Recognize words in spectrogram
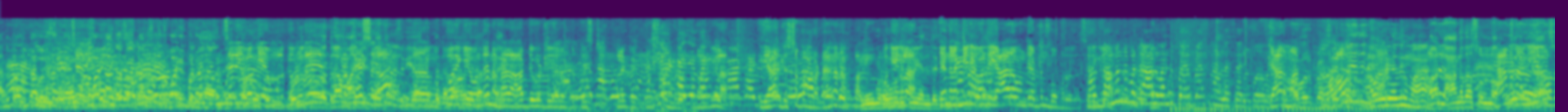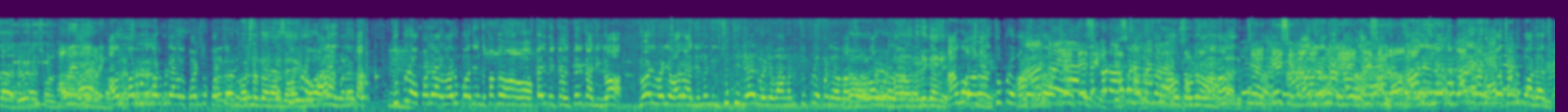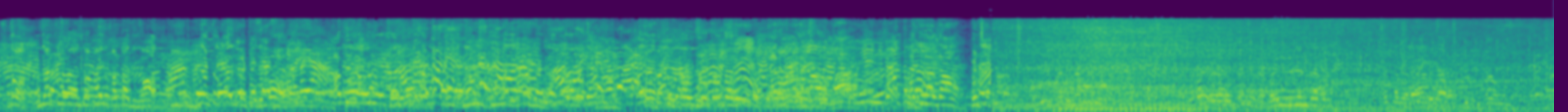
Anita. Anita. Anita. Sir okay உங்களுக்கு வந்து பேசலாம். உங்க கோரிக்கையை வந்து நம்ம மேல ஆர்டி டிஆர்ஓ பேசிட்டு கலெக்டர் பேசிட்டு ஓகேங்களா? இது யாரும் டிஸ்டர்ப் பண்ண மாட்டாங்க நான் பார்க்கிறேன். ஓகேங்களா? எங்களை மீறி வந்து யாரும் வந்து எடுத்துன்னு போக போறது இல்ல சரிங்களா? சம்பந்தப்பட்ட ஆள் வந்து பே- பேசணும்ல சார் இப்போ. யாருமா அவர் எதுக்கு நாங்க தான் சொல்லணும். நாங்க தான் நீங்க தான் சொல்லணும். அவர் எதுக்கு போறீங்க? அவர் மறுபடியும் மறுபடியும் எங்களுக்கு படிச்சு படிச்சு கொடுத்துருக்காரு. துப்புரவு பணியாளர் பண்ணா- துப்புரவு பணியாளர் வரும்போது இந்த பக்கம் கை வைக்காது பெருக்காதீங்க. ரோடு வழியா வராதீங்க நீங்க சுத்தி நேர் வழியா வாங்கன்னு துப்புரவு பணியாளர் வர அவங்க வர துப்புரவு போடுறாரு இந்த இடத்துல இந்த கயிறு கட்டாதீங்க இந்த இடத்துல கயிறு கட்டாதீங்க அப்படின்னு அவரு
